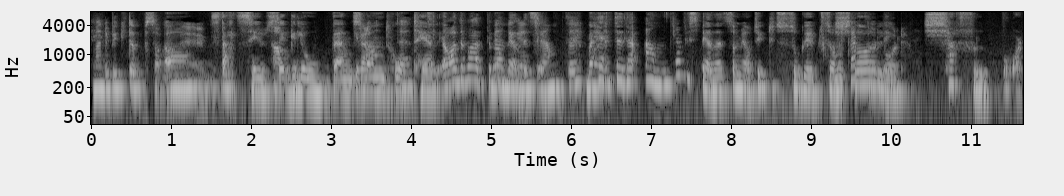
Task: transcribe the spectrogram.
Man hade byggt upp som Ja, eh, Stadshuset, Ja. Globen, Grand. Hotel. Ja, det var, det var väldigt. Center. Vad hette det andra vi spelade som jag tyckte såg ut som Shuffleboard. curling? Shuffleboard.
